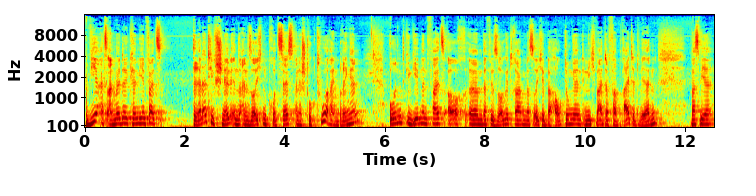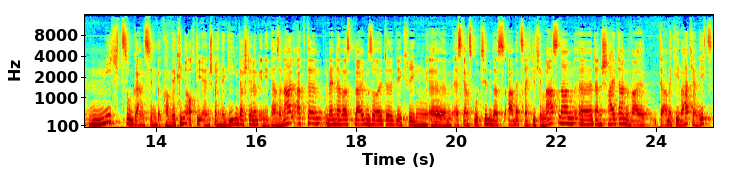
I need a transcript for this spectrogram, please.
wir als Anwälte können jedenfalls relativ schnell in einen solchen Prozess eine Struktur reinbringen und gegebenenfalls auch ähm, dafür Sorge tragen, dass solche Behauptungen nicht weiter verbreitet werden. Was wir nicht so ganz hinbekommen, wir kriegen auch die entsprechende Gegendarstellung in die Personalakte, wenn da was bleiben sollte. Wir kriegen äh, es ganz gut hin, dass arbeitsrechtliche Maßnahmen äh, dann scheitern, weil der Arbeitgeber hat ja nichts.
